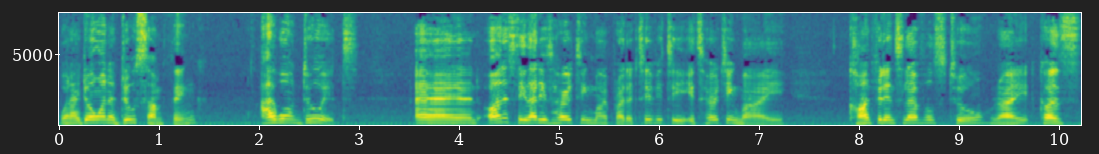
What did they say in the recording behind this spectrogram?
when I don't want to do something, I won't do it. And honestly, that is hurting my productivity. It's hurting my confidence levels too, right? Because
